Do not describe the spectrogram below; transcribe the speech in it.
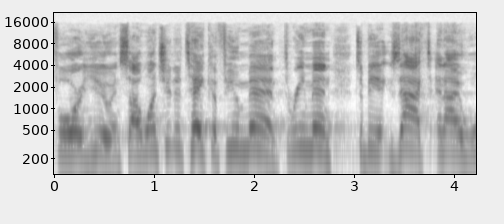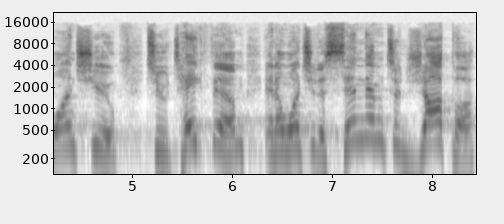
for you. And so I want you to take a few men, three men to be exact, and I want you to take them and I want you to send them to Joppa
